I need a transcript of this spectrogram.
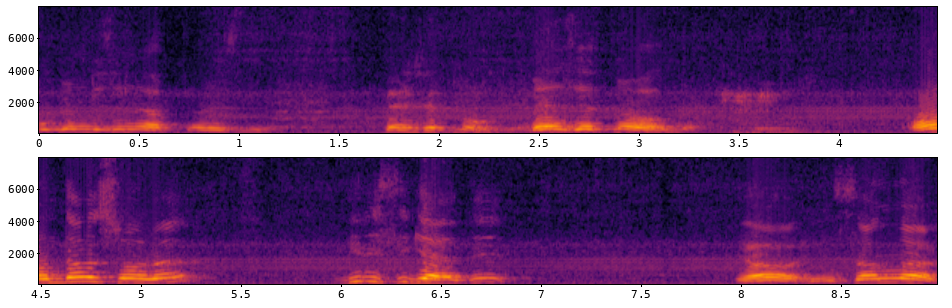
Bugün bizim yaptığımız gibi. Benzetme oluyor. benzetme oldu. Ondan sonra birisi geldi. Ya insanlar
